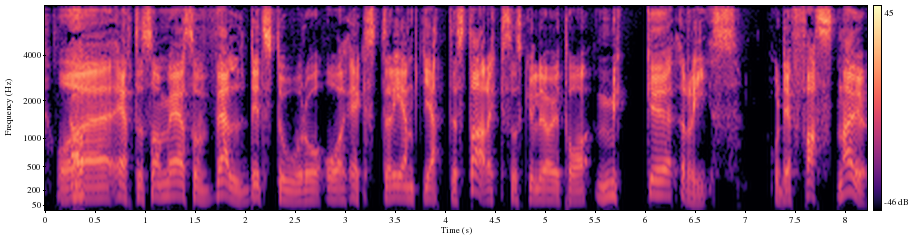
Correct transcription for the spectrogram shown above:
Och Ja. eh, eftersom jag är så väldigt stor och, och extremt jättestark så skulle jag ju ta mycket ris. Och det fastnar ju.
